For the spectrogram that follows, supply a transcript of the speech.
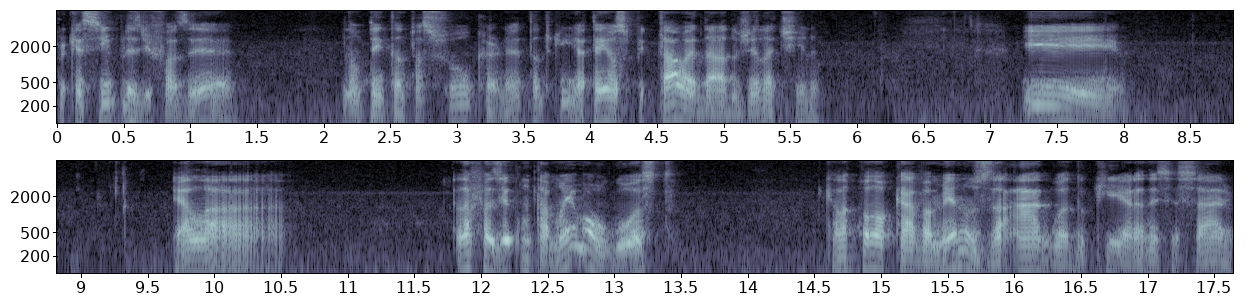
Porque é simples de fazer, não tem tanto açúcar, né? Tanto que até em hospital é dado gelatina. E ela, ela fazia com tamanho mau gosto que ela colocava menos água do que era necessário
